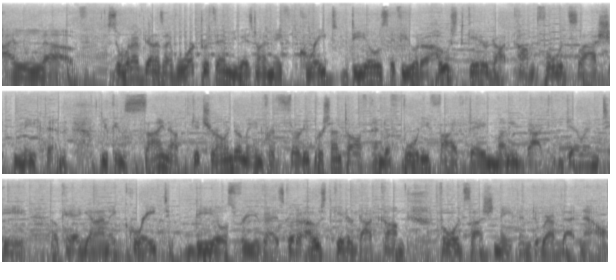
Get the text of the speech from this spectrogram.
I love. So what I've done is I've worked with them. You guys know I make great deals. If you go to hostgator.com forward slash Nathan, you can sign up, get your own domain for 30% off and a 45 day money back guarantee. Okay, again, I make great deals for you guys. Go to hostgator.com forward slash Nathan to grab that now.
